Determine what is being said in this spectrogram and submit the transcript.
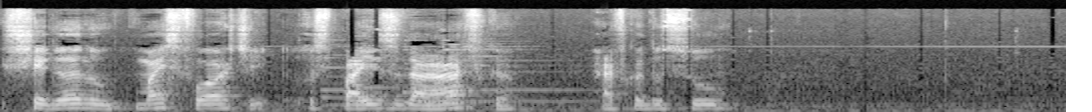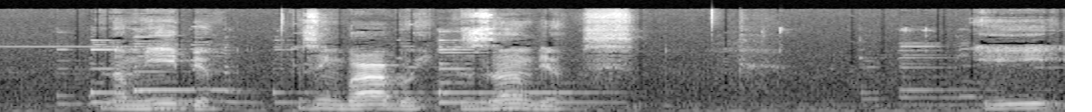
chegando mais forte os países da África, África do Sul, Namíbia, Zimbábue, Zâmbia e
